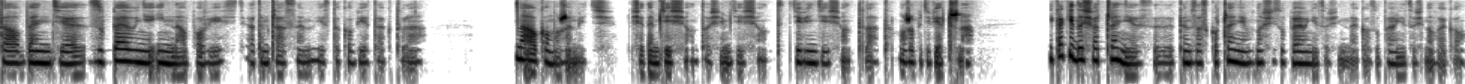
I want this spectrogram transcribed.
to będzie zupełnie inna opowieść, a tymczasem jest to kobieta, która na oko może mieć 70, 80, 90 lat, może być wieczna. I takie doświadczenie z tym zaskoczeniem wnosi zupełnie coś innego, zupełnie coś nowego.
